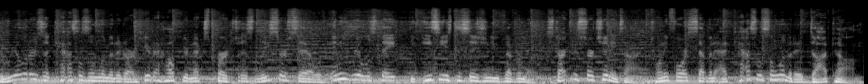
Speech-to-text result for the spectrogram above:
The realtors at Castles Unlimited are here to help your next purchase, lease, or sale of any real estate the easiest decision you've ever made. Start your search anytime, 24 7 at castlesunlimited.com.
